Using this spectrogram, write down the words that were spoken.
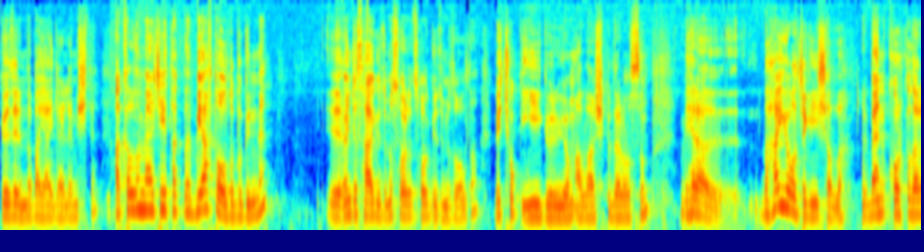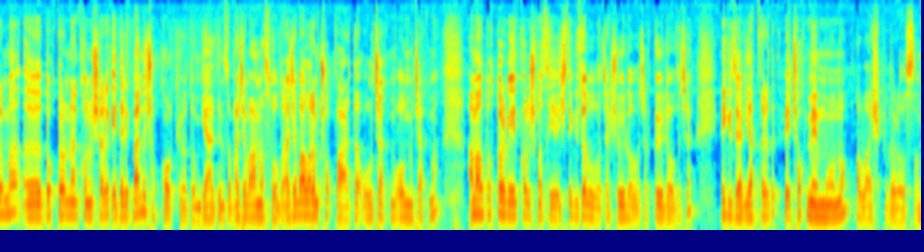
gözlerim de bayağı ilerlemişti. Akıllı merceği taktım. Bir hafta oldu bugünle. Ee, önce sağ gözüme sonra sol gözümüz oldu. Ve çok iyi görüyorum Allah'a şükürler olsun. Herhalde daha iyi olacak inşallah. Ben korkularımı e, doktorla konuşarak ederek ben de çok korkuyordum geldiğim zaman. Acaba nasıl olur? Acabalarım çok vardı. Olacak mı, olmayacak mı? Ama doktor beyin konuşmasıyla işte güzel olacak, şöyle olacak, böyle olacak ve güzel yattırdık ve çok memnunum. Allah'a şükürler olsun.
